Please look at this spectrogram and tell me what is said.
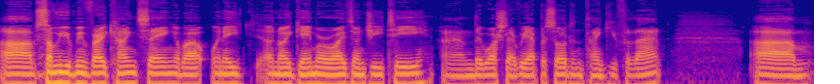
Uh, some of you have been very kind saying about when a Annoyed Gamer arrived on GT and they watched every episode, and thank you for that. Um,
